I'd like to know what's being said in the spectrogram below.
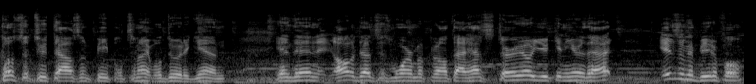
close to 2,000 people. Tonight we'll do it again. And then all it does is warm up and all that. It has stereo. You can hear that. Isn't it beautiful?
